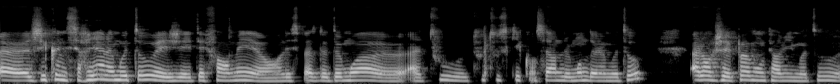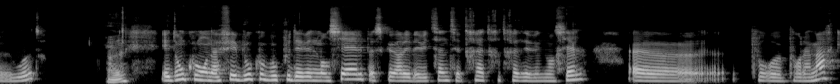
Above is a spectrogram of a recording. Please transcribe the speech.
Euh, J'y connaissais rien à la moto et j'ai été formée en l'espace de deux mois euh, à tout, tout tout ce qui concerne le monde de la moto, alors que j'avais pas mon permis moto ou autre. Et donc on a fait beaucoup beaucoup d'événementiels parce que Harley Davidson c'est très très très événementiel euh, pour pour la marque.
